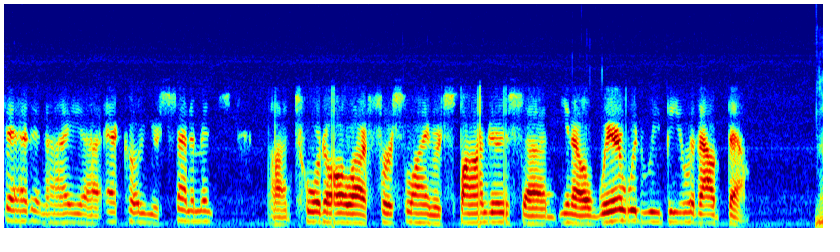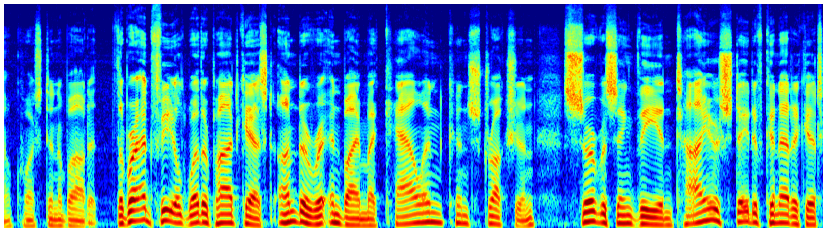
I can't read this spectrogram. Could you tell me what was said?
said, and I uh, echo your sentiments uh, toward all our first line responders. Uh, you know, where would we be without them? No question about it. The Bradfield Weather Podcast, underwritten by McAllen Construction, servicing the entire state of Connecticut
